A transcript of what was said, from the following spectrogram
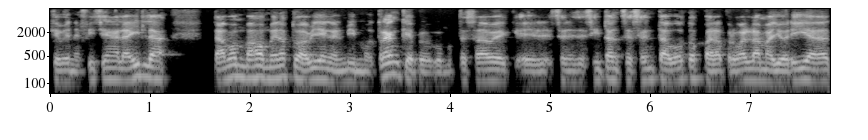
que benefician a la isla, estamos más o menos todavía en el mismo tranque, pero como usted sabe, se necesitan 60 votos para aprobar la mayoría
